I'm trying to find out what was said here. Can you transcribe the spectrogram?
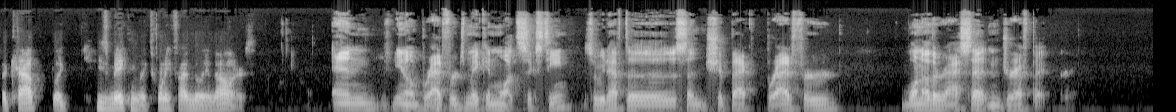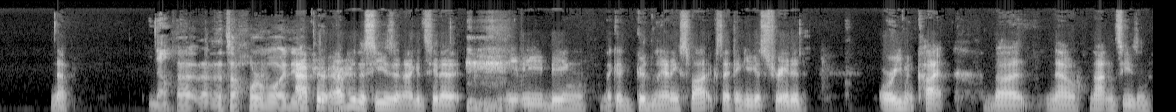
the cap? Like he's making like twenty five million dollars. And you know Bradford's making what sixteen, so we'd have to send ship back Bradford, one other asset, and a draft pick. No. No, Uh, that- that's a horrible idea. After after the season, I could see that maybe being like a good landing spot because I think he gets traded or even cut. But no, not in season.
